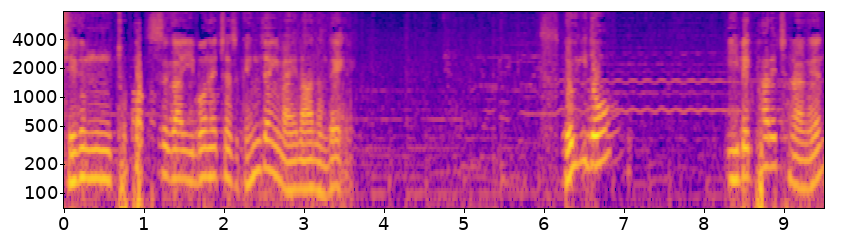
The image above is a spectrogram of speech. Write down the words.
지금 투박스가 이번 회차에서 굉장히 많이 나왔는데 여기도 208회차랑은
